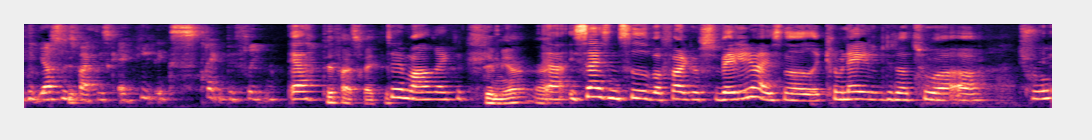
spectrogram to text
jeg synes faktisk er helt ekstremt befriende. Ja. Det er faktisk rigtigt. Det er meget rigtigt. Det er mere, ja. ja især i sådan en tid, hvor folk jo svælger i sådan noget kriminallitteratur og True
